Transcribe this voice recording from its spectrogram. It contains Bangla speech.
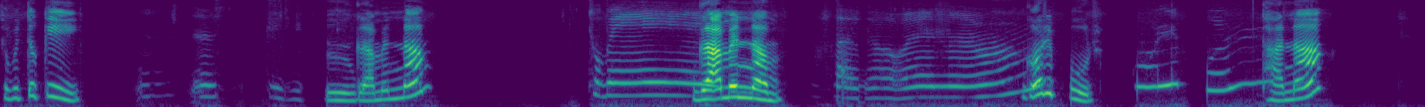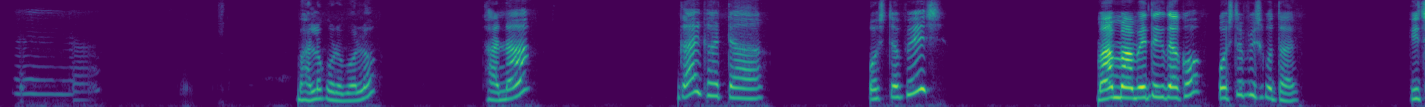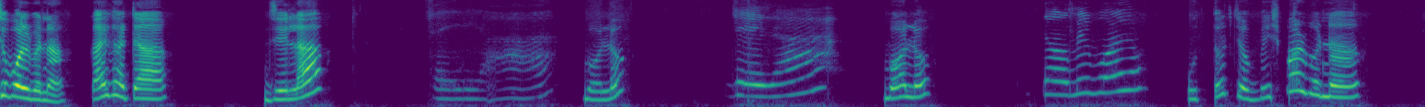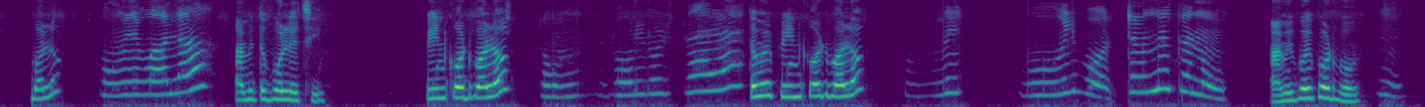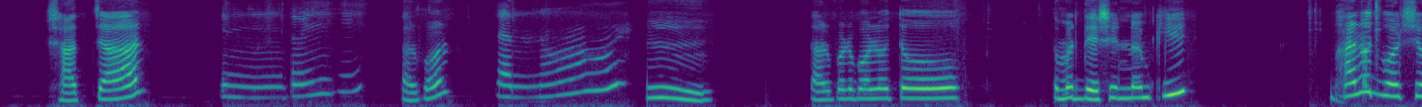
সুবিত কি? গ্রামের নাম? গ্রামের নাম? গরিবপুর। থানা। ভালো করে বলো। থানা? গাইঘাটা। পোস্ট অফিস মা মা বেদিক দেখো পোস্ট অফিস কোথায়? কিছু বলবে না। গাইঘাটা। জেলা? বলো। বলো। তুমি বলো উত্তর চব্বিশ পরগনা। বলো তুমি বলো। আমি তো বলেছি। পিনকোড বলো। তোমার পিনকোড বলো। তুমি বই পড়ছো না কেন? আমি বই পড়ব। সাত চার। তারপর? হুম। তারপরে বলো তো তোমার দেশের নাম কি? ভারতবর্ষ।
